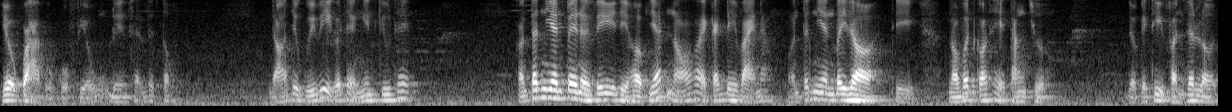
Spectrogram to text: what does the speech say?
Hiệu quả của cổ phiếu cũng đến sẽ rất tốt. Đó, thì quý vị có thể nghiên cứu thêm. Còn tất nhiên PNG thì hợp nhất nó phải cách đây vài năm. Còn tất nhiên bây giờ thì nó vẫn có thể tăng trưởng được cái thị phần rất lớn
